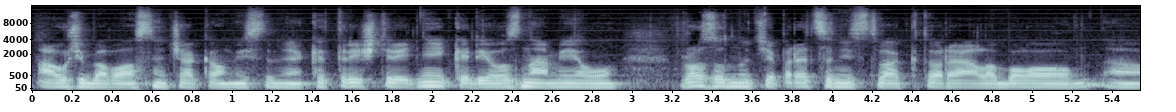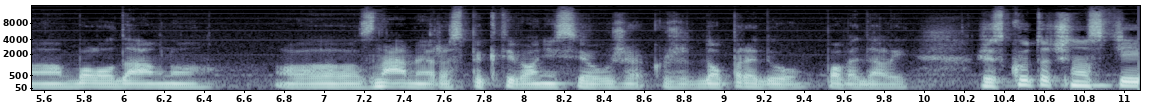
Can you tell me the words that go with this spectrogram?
a už iba vlastne čakal, myslím, nejaké 3-4 dní, kedy oznámil rozhodnutie predsedníctva, ktoré ale bolo, bolo dávno známe, respektíve oni si ho už akože dopredu povedali. Že v skutočnosti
